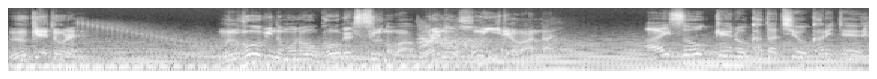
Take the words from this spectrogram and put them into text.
受け取れ。無防備の者を攻撃するのは俺の本意ではない。アイスホッケーの形を借りて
